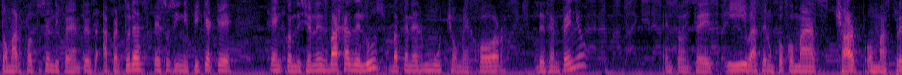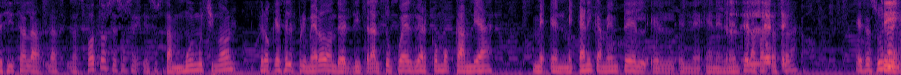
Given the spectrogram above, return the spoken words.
tomar fotos en diferentes aperturas. Eso significa que en condiciones bajas de luz va a tener mucho mejor desempeño. Entonces, y va a ser un poco más sharp o más precisa la- las, las fotos. Eso, se- eso está muy, muy chingón. Creo que es el primero donde literal tú puedes ver cómo cambia me- en, mecánicamente el, el- el- en el El- lente, la parte trasera. Esa es una. Sí,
